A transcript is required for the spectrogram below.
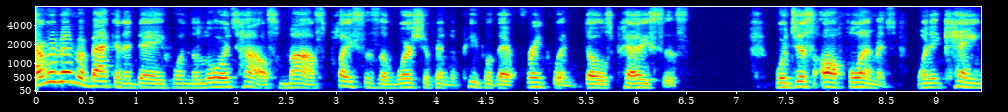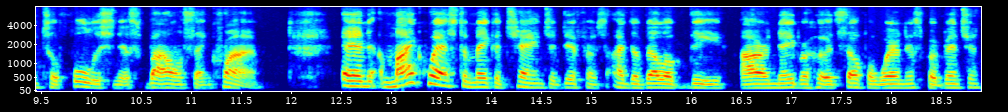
I remember back in the day when the Lord's house, mosques, places of worship, and the people that frequent those places were just off limits when it came to foolishness, violence, and crime. And my quest to make a change, a difference, I developed the Our Neighborhood Self Awareness Prevention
